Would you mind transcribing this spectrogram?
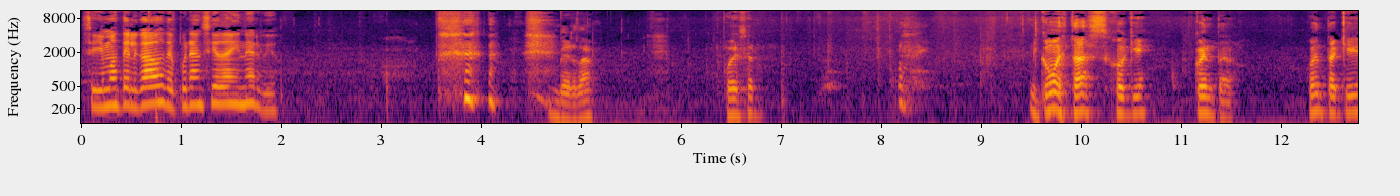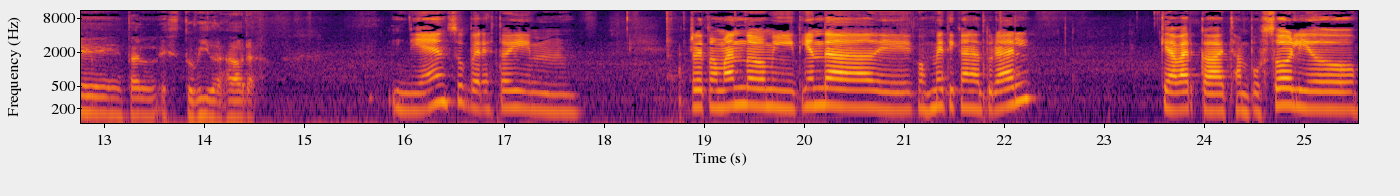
seguimos delgados de pura ansiedad y nervios. ¿Verdad? Puede ser. ¿Y cómo estás, Joaquín? Cuenta. Cuenta qué tal es tu vida ahora. Bien, súper. Estoy mm, retomando mi tienda de cosmética natural que abarca champú sólido,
